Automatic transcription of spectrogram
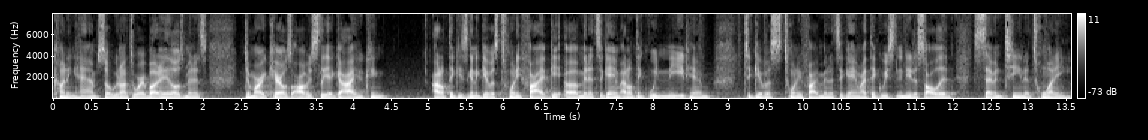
Cunningham. So we don't have to worry about any of those minutes. DeMarre Carroll's obviously a guy who can. I don't think he's going to give us 25 ga- uh, minutes a game. I don't think we need him to give us 25 minutes a game. I think we need a solid 17 to 20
